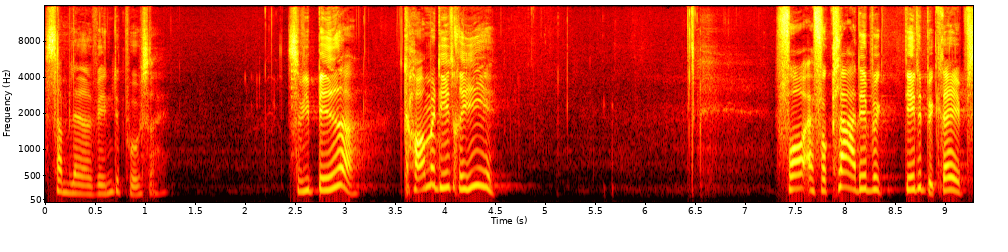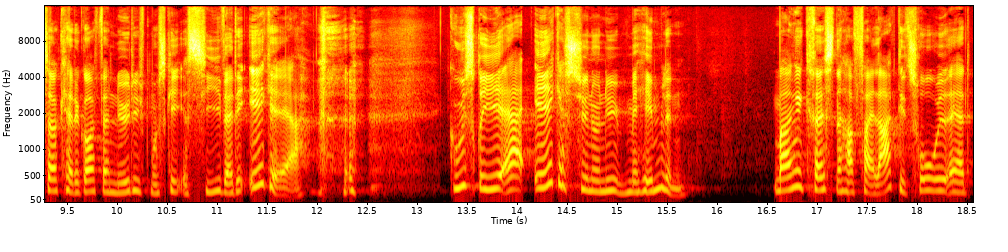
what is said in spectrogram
som lader vente på sig. Så vi beder, komme dit rige. For at forklare det, dette begreb, så kan det godt være nyttigt måske at sige, hvad det ikke er. Guds rige er ikke synonym med himlen. Mange kristne har fejlagtigt troet, at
